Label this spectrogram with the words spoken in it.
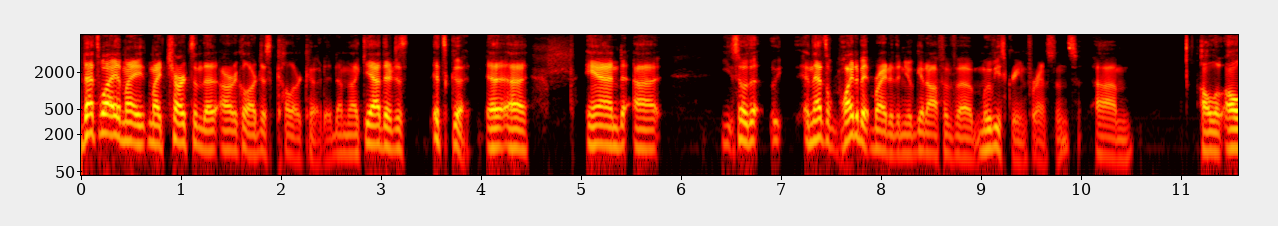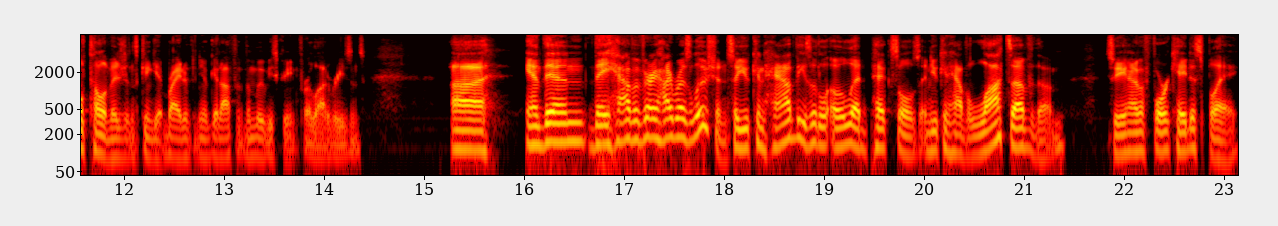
that's why my my charts in the article are just color coded. I'm like, yeah, they're just it's good. Uh, uh and uh, so the and that's quite a bit brighter than you'll get off of a movie screen, for instance. Um, all all televisions can get brighter than you'll get off of a movie screen for a lot of reasons. Uh, and then they have a very high resolution, so you can have these little OLED pixels, and you can have lots of them. So you can have a 4K display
